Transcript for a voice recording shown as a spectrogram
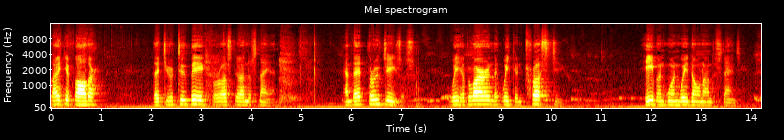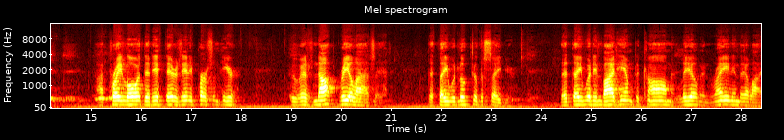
Thank you, Father, that you're too big for us to understand. And that through Jesus, we have learned that we can trust you even when we don't understand you. I pray, Lord, that if there is any person here who has not realized that, that they would look to the Savior, that they would invite Him to come and live and reign in their life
